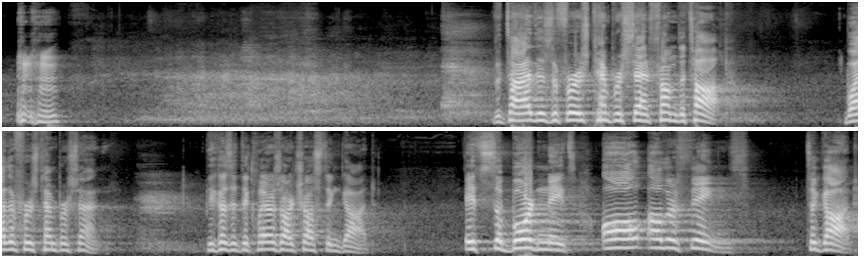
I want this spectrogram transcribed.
the tithe is the first 10% from the top. Why the first 10%? Because it declares our trust in God. It subordinates all other things to God.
